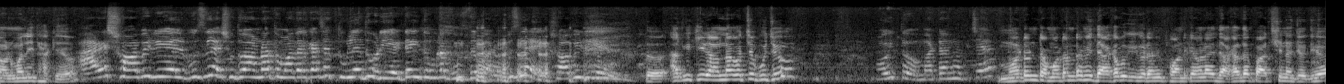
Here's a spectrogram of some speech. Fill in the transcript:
নর্মালি থাকেও। আরে সবই রিয়েল বুঝলে? শুধু আমরা তোমাদের কাছে তুলে ধরি এটাই তোমরা বুঝতে পারো বুঝলে? সবই রিয়েল তো আজকে কি রান্না করছ পুজো? ওই তো মাটন হচ্ছে। মটনটা মটনটা আমি দেখাবো কি করে আমি ফ্রন্ট ক্যামেরায় দেখাতে পারছি না যদিও?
